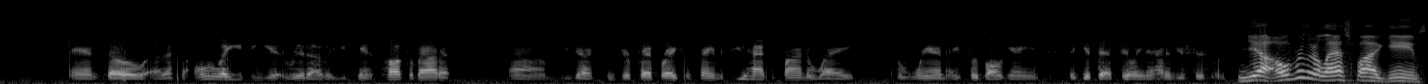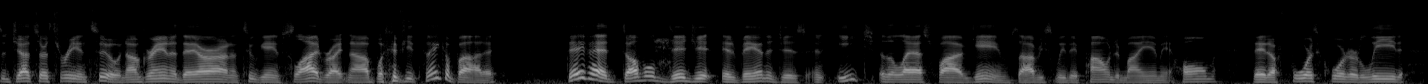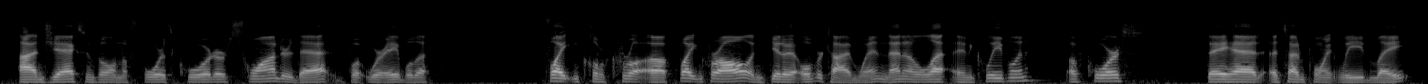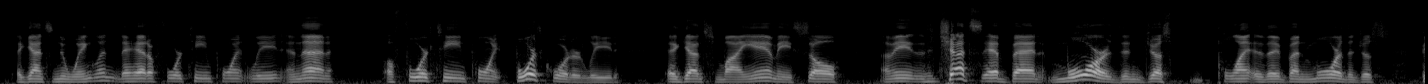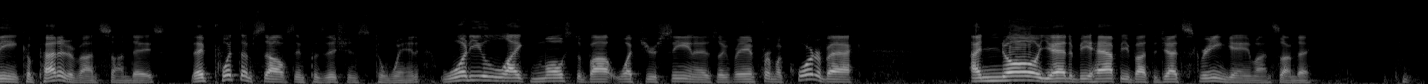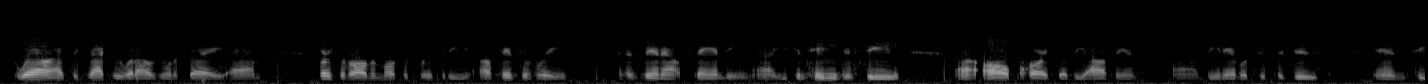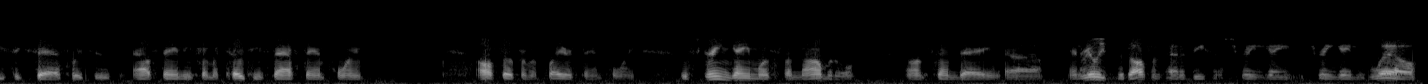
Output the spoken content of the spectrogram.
And so uh, that's the only way you can get rid of it. You can't talk about it. Um, you got to keep your preparation same, but you have to find a way to win a football game to get that feeling out of your system. Yeah, over their last five games, the Jets are three and two. Now, granted, they are on a two-game slide right now, but if you think about it, they've had double-digit advantages in each of the last five games. Obviously, they pounded Miami at home. They had a fourth-quarter lead on Jacksonville in the fourth quarter, squandered that, but were able to fight and uh, fight and crawl and get an overtime win. Then in, in Cleveland, of course, they had a 10-point lead late against New England. They had a 14-point lead, and then a 14-point fourth quarter lead against Miami. So, I mean, the Jets have been more than just playing. They've been more than just being competitive on Sundays. They put themselves in positions to win. What do you like most about what you're seeing as a, and from a quarterback? I know you had to be happy about the Jets screen game on Sunday. That's exactly what I was going to say. Um, first of all, the multiplicity offensively has been outstanding. Uh, you continue to see uh, all parts of the offense uh, being able to produce and see success, which is outstanding from a coaching staff standpoint, also from a player standpoint. The screen game was phenomenal on Sunday, uh, and really the Dolphins had a decent screen game screen game as well.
